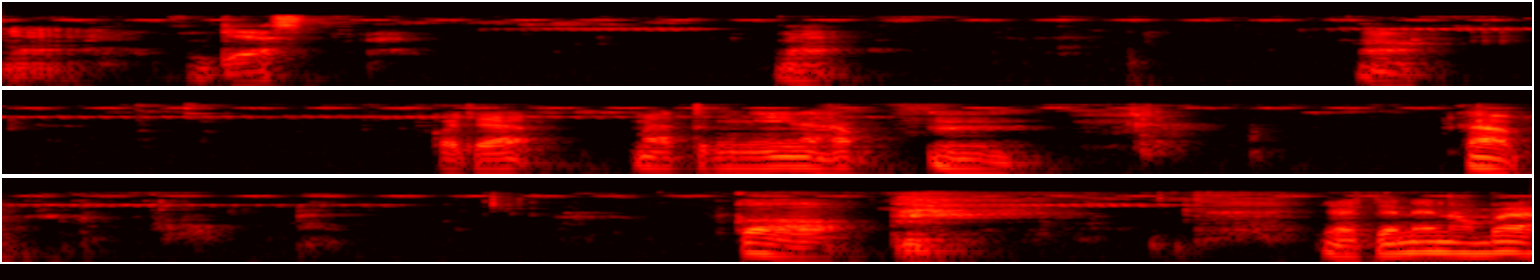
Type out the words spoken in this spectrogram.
เนี่ยแก๊สนะฮะอ่าก็จะมาตรงนี้นะครับ อืม ครับ ก็ อยากจะแนะนำว่า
